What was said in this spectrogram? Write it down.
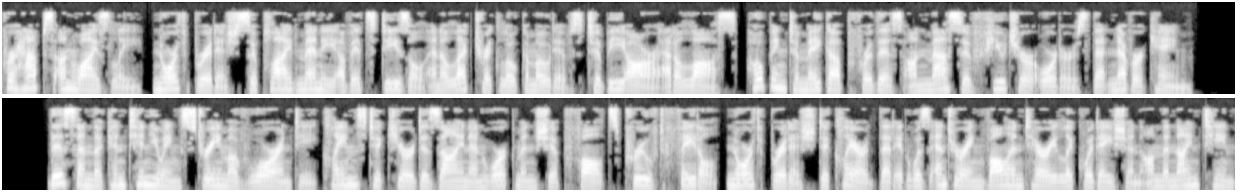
Perhaps unwisely, North British supplied many of its diesel and electric locomotives to BR at a loss, hoping to make up for this on massive future orders that never came. This and the continuing stream of warranty claims to cure design and workmanship faults proved fatal. North British declared that it was entering voluntary liquidation on 19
